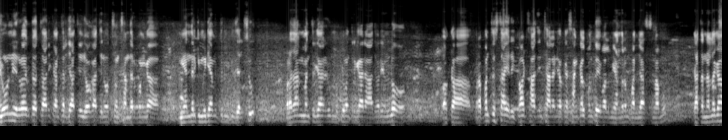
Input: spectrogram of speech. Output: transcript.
జూన్ ఇరవై ఒకటో తారీఖు అంతర్జాతీయ యోగా దినోత్సవం సందర్భంగా మీ అందరికీ మీడియా మిత్రులకు తెలుసు. ప్రధానమంత్రి గారు ముఖ్యమంత్రి గారి ఆధ్వర్యంలో ఒక ప్రపంచ స్థాయి రికార్డ్ సాధించాలనే ఒక సంకల్పంతో ఇవాళ మీ అందరం పనిచేస్తున్నాము. గత నెలగా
